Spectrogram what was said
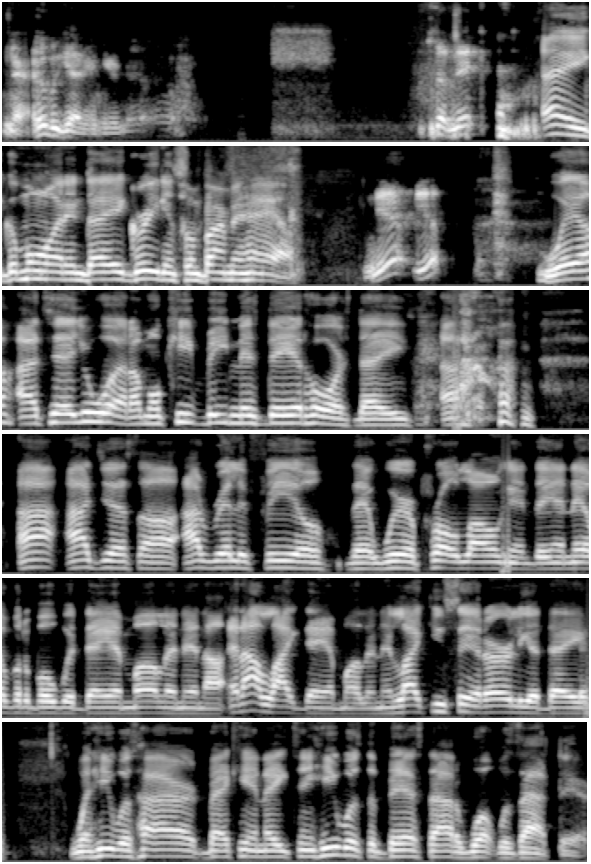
Right, who we got in here now? What's up, Nick? Hey, good morning, Dave. Greetings from Birmingham. Yep, yep. Well, I tell you what, I'm gonna keep beating this dead horse, Dave. I, I, I just, uh, I really feel that we're prolonging the inevitable with Dan Mullen, and uh, and I like Dan Mullen, and like you said earlier, Dave, when he was hired back in 18, he was the best out of what was out there,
